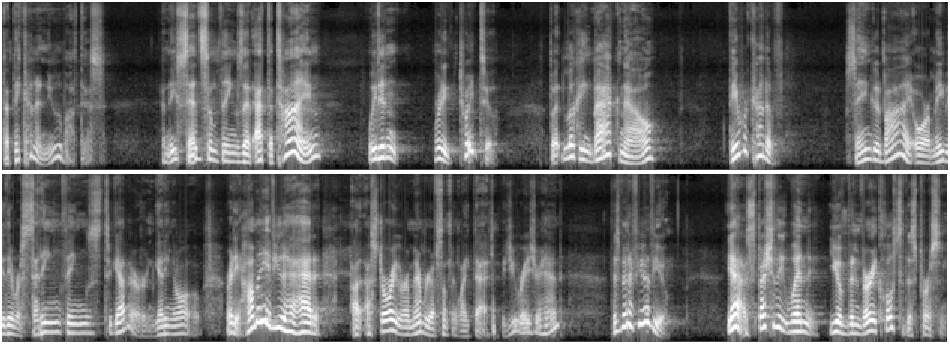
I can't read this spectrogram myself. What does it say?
that they kind of knew about this. And they said some things that at the time we didn't really twig to. But looking back now, they were kind of saying goodbye, or maybe they were setting things together and getting it all ready. How many of you have had a, a story or a memory of something like that? Would you raise your hand? There's been a few of you. Yeah, especially when you have been very close to this person.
